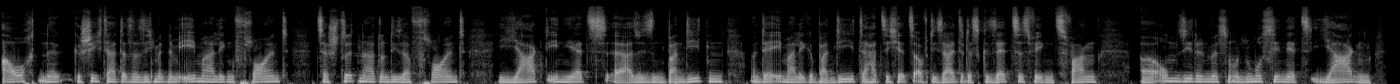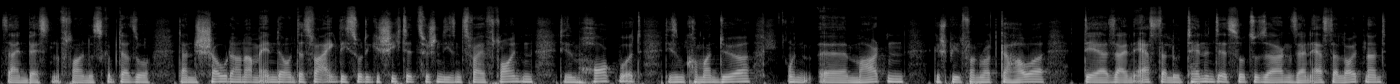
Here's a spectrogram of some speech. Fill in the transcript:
auch eine Geschichte hat, dass er sich mit einem ehemaligen Freund zerstritten hat und dieser Freund jagt ihn jetzt, äh, also diesen Banditen und der ehemalige Bandit, hat sich jetzt auf die Seite des Gesetzes wegen Zwang äh, umsiedeln müssen und muss ihn jetzt jagen, seinen besten Freund. Es gibt da so dann einen Showdown am Ende und das war eigentlich so die Geschichte zwischen diesen zwei Freunden, diesem Hawkwood, diesem Kommandeur und äh, Martin, gespielt von Rodger Hauer, der sein erster Lieutenant ist, sozusagen, sein erster Leutnant,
